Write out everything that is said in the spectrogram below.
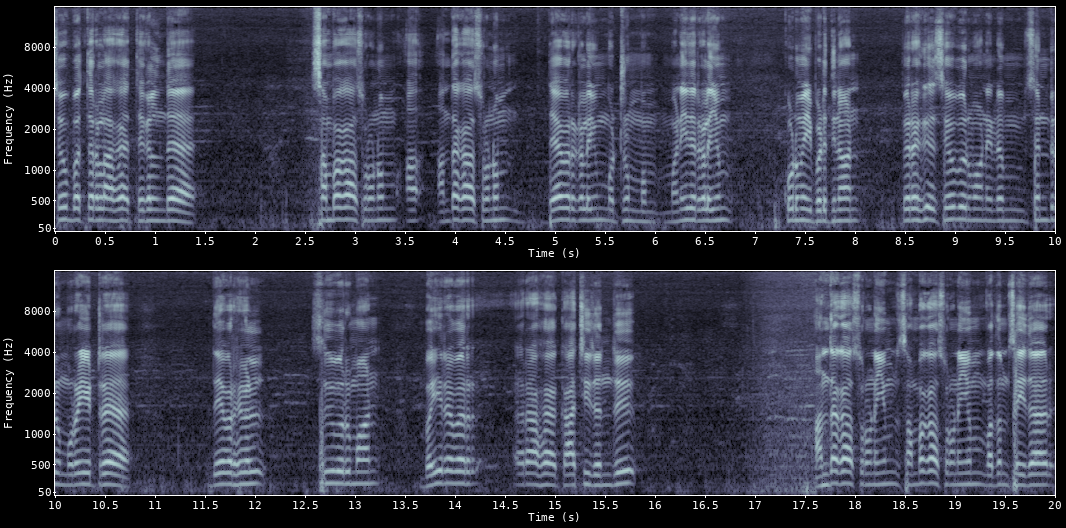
சிவபத்திரலாக திகழ்ந்த சம்பகாசுரனும் அ- அந்தகாசுரனும் தேவர்களையும் மற்றும் மனிதர்களையும் கொடுமைப்படுத்தினான். பிறகு சிவபெருமானிடம் சென்று முறையற்ற தேவர்கள் சிவபெருமான் பைரவராக காட்சி தந்து அந்தகாசுரனையும் சம்பகாசுரனையும் வதம் செய்தார்.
